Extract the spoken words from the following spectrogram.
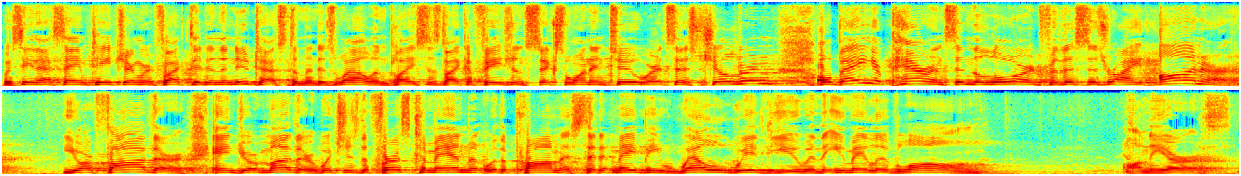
We see that same teaching reflected in the New Testament as well, in places like Ephesians 6 1 and 2, where it says, Children, obey your parents in the Lord, for this is right. Honor your father and your mother, which is the first commandment with a promise that it may be well with you and that you may live long on the earth.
